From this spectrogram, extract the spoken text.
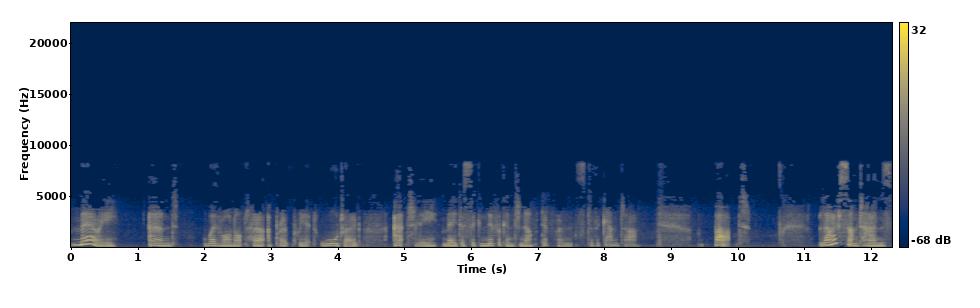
Mary and whether or not her appropriate wardrobe actually made a significant enough difference to the canter. But life sometimes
